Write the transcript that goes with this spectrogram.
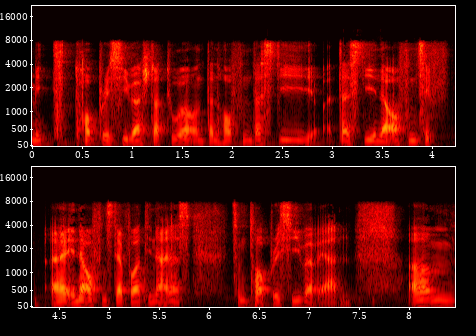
mit Top-Receiver-Statur und dann hoffen, dass die, dass die in der Offensive, äh, in der Offense der 49ers zum Top-Receiver werden. Ähm,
